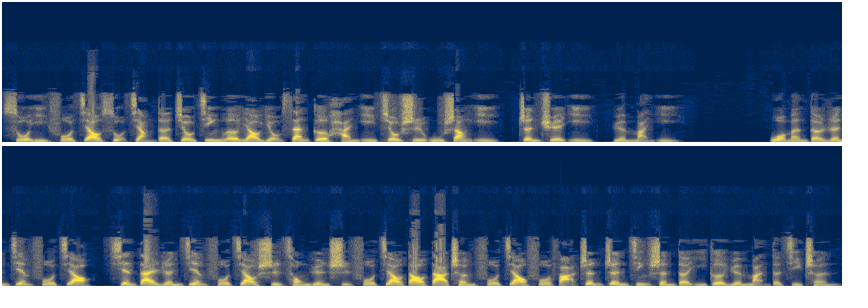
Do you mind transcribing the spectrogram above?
所以佛教所讲的究竟乐要有三个含义，就是无上意、正确意、圆满意。我们的人间佛教，现代人间佛教是从原始佛教到大乘佛教佛法真正精神的一个圆满的继承。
